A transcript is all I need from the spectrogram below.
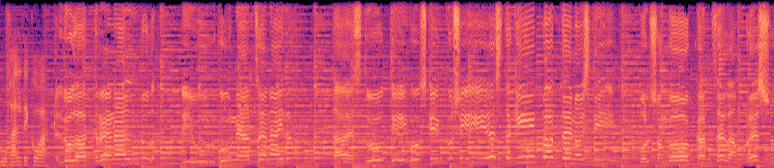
Mugaldekoak. Eldu da trena eldu da, diurgune hartzen nahi da Ta ez dut iguzki ikusi ez dakit baten oiztik Bolsongo kartzelan preso,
